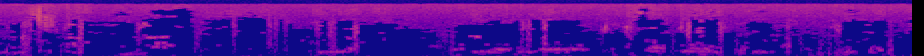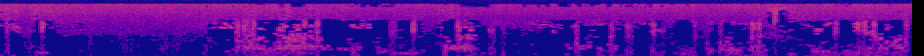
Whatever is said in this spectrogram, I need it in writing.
Thank you. Ahora, ahorita, ahora que conoce el Señor,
